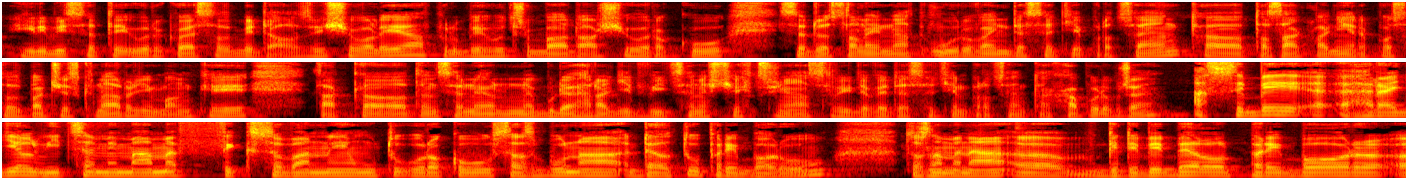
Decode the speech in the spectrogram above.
i kdyby se ty úrokové sazby dál zvyšovaly a v průběhu třeba dalšího roku se dostali nad úroveň 10%, ta základní reposazba České národní banky, tak ten senior nebude hradit více než těch 13,9%. Chápu dobře? Asi by hradil více. My máme fixovanou tu úrokovou sazbu na deltu Priboru. To znamená, kdyby byl Pribor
